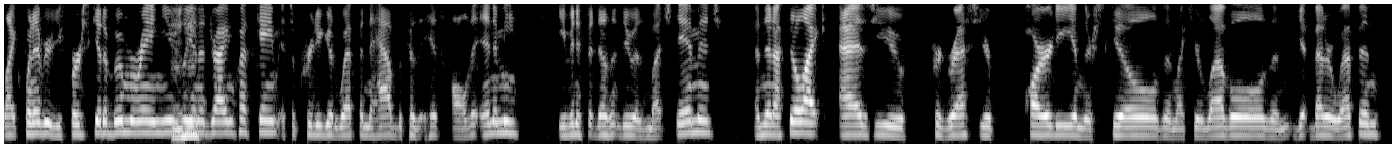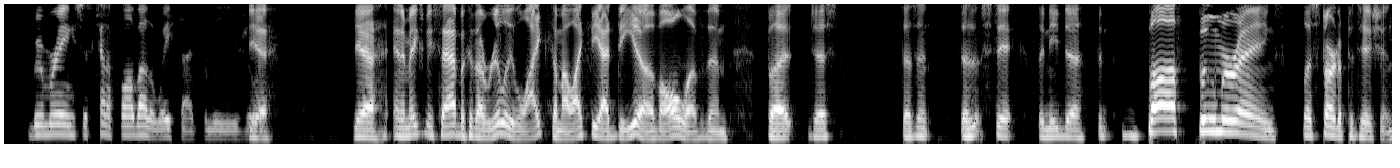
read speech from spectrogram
Like whenever you first get a boomerang, usually mm-hmm. in a Dragon Quest game, it's a pretty good weapon to have because it hits all the enemies, even if it doesn't do as much damage. And then I feel like as you progress your party and their skills and like your levels and get better weapons, boomerangs just kind of fall by the wayside for me usually. Yeah. Yeah, and it makes me sad because I really like them. I like the idea of all of them, but just doesn't doesn't stick. They need to the, buff boomerangs. Let's start a petition.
